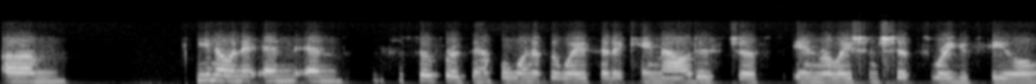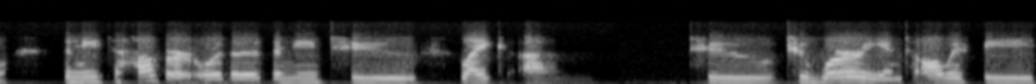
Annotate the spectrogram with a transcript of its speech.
Um, you know, and and and so, for example, one of the ways that it came out is just in relationships where you feel the need to hover or the the need to like um, to to worry and to always be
